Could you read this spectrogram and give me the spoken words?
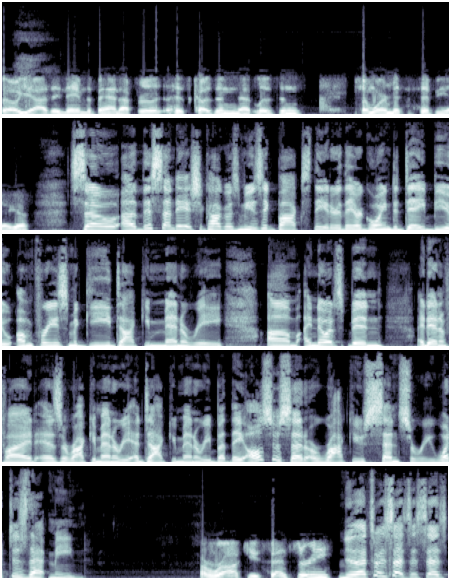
So yeah, they named the band after his cousin that lives in somewhere in Mississippi, I guess. So uh, this Sunday at Chicago's Music Box Theater, they are going to debut Umphrey's McGee documentary. Um, I know it's been identified as a rockumentary, a documentary, but they also said a rockusensory. What does that mean? A Rocky sensory. Yeah, that's what it says. It says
